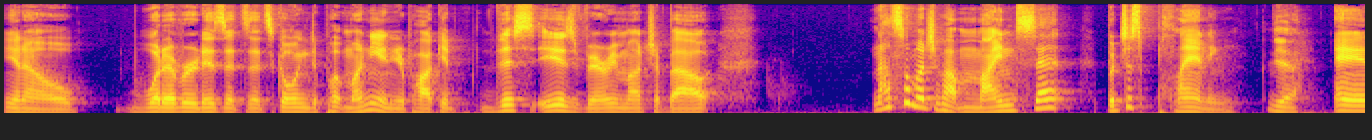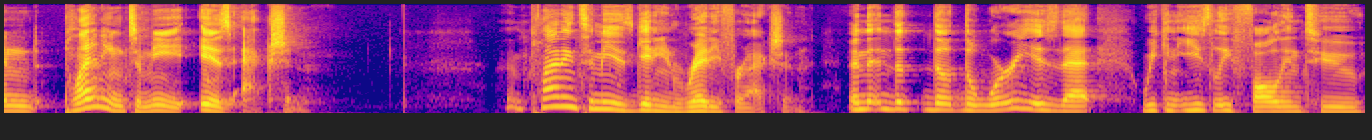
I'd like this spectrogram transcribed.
you know, whatever it is that's, that's going to put money in your pocket. This is very much about not so much about mindset, but just planning. Yeah. And planning to me is action. And planning to me is getting ready for action. And the, the, the, the worry is that we can easily fall into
